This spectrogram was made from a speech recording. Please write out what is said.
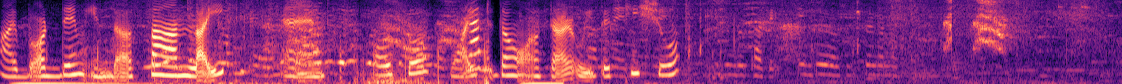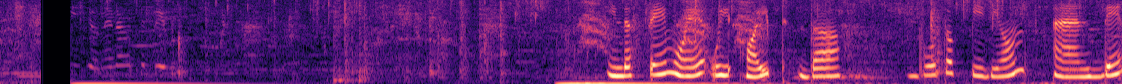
I brought them in the sunlight and also wiped the water with a tissue In the same way, we wiped the both of pigeons and then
